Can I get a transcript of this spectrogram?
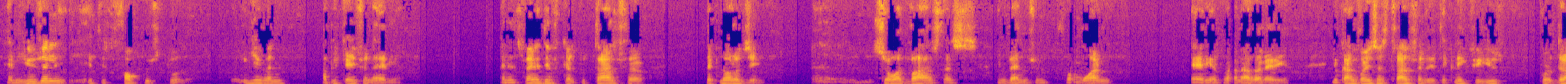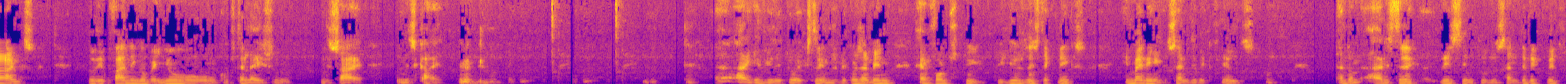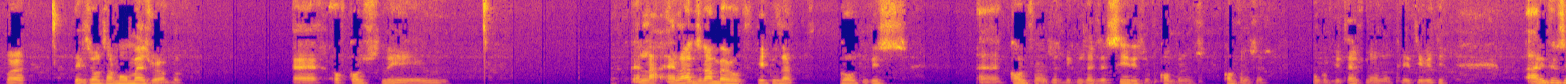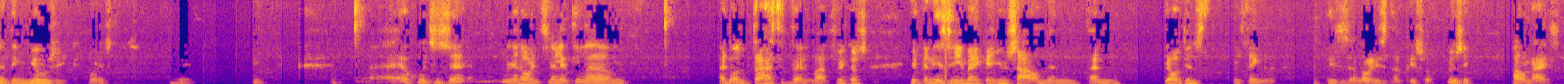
And usually it is focused to a given application area. And it's very difficult to transfer technology uh, so advanced as invention from one area to another area. You can, for instance, transfer the techniques you use for drugs to the finding of a new constellation in the sky. In the sky. I give you the two extremes because there have been efforts to, to use these techniques in many scientific fields. And um, I restrict this into the scientific fields where the results are more measurable. Uh, of course, the a, a large number of people that go to these uh, conferences, because there's a series of conference, conferences on computational creativity, are interested in music, for instance, Yes. uh, which is, uh, you know, it's a little, um, I don't trust it very much because you can easily make a new sound and then the audience will think that this is an original piece of music. How nice.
